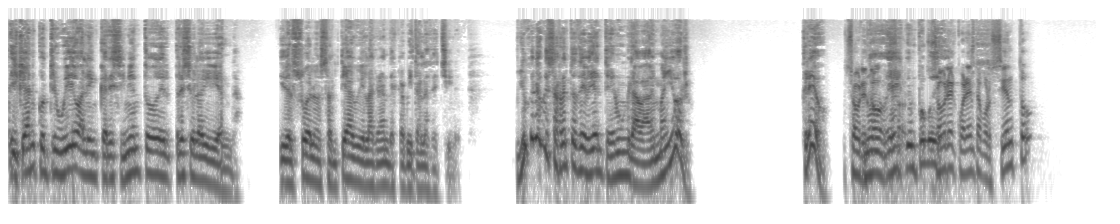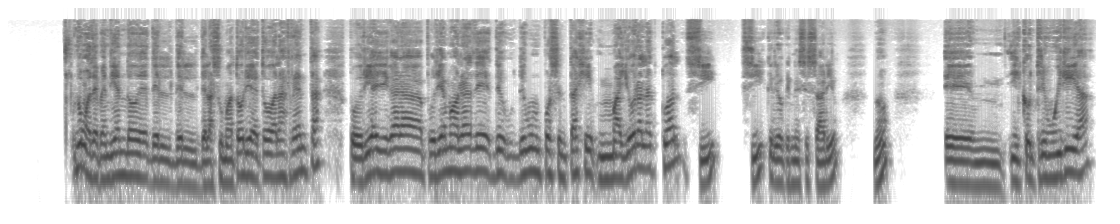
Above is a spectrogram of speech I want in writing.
Y que han contribuido al encarecimiento del precio de la vivienda y del suelo en Santiago y en las grandes capitales de Chile. Yo creo que esas rentas deberían tener un gravamen mayor. Creo. Sobre todo, un poco sobre el 40%. No, dependiendo de, la sumatoria de todas las rentas, podría llegar a, podríamos hablar de, un porcentaje mayor al actual, sí, sí, creo que es necesario, ¿no? Eh, y contribuiría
